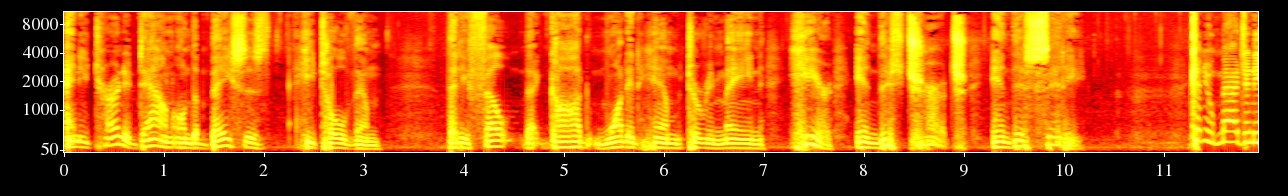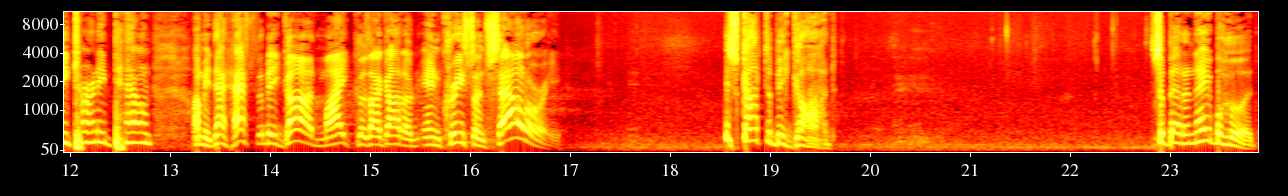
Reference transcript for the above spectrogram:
And he turned it down on the basis, he told them, that he felt that God wanted him to remain here in this church, in this city. Can you imagine he down? I mean, that has to be God, Mike, because I got an increase in salary. It's got to be God. It's a better neighborhood.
